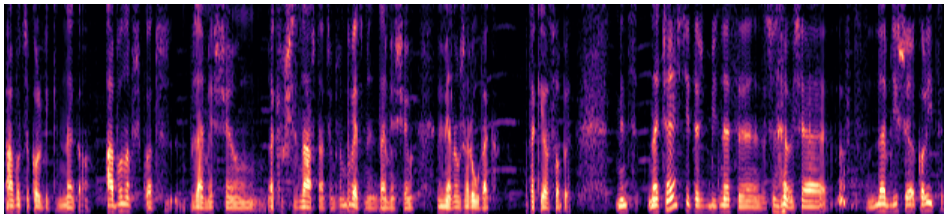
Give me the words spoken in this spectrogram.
albo cokolwiek innego. Albo na przykład zajmiesz się, jak już się znasz na czymś, no powiedzmy, zajmiesz się wymianą żarówek u takiej osoby. Więc najczęściej też biznesy zaczynają się w najbliższej okolicy.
